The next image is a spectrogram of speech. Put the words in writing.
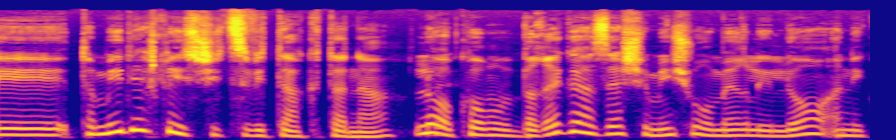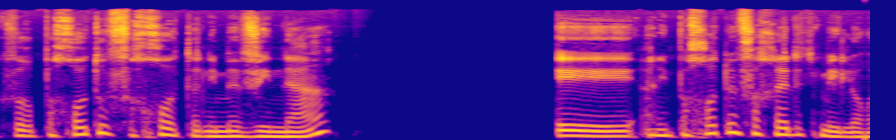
אה, תמיד יש לי איזושהי צביטה קטנה. לא, כלומר, ברגע הזה שמישהו אומר לי לא, אני כבר פחות ופחות, אני מבינה, אה, אני פחות מפחדת מלא.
